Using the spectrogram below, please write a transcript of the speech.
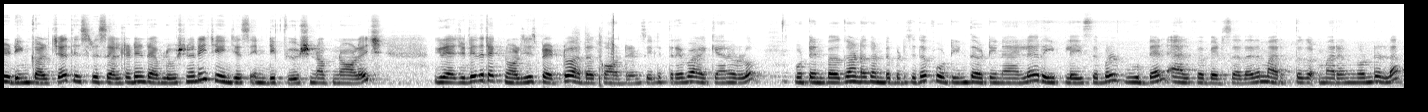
reading culture this resulted in revolutionary changes in diffusion of knowledge gradually the technology spread to other continents ഇതിൽ ഇത്രേ വായിക്കാനുള്ളൂ. ഗുട്ടൻബർഗാണ് കണ്ടുപിടിച്ചത്. ഫോർട്ടീൻ തേർട്ടി നയനിൽ റീപ്ലേസബിൾ വുഡൻ ആൽഫബറ്റ്സ് അതായത് മരത്ത് മരം കൊണ്ടുള്ള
